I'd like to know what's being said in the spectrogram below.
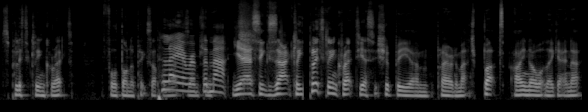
it's politically incorrect. Before Donna picks up. on that, 'cause Player I'm of the match. Yes, exactly. Politically incorrect. Yes, it should be um, player of the match. But I know what they're getting at.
